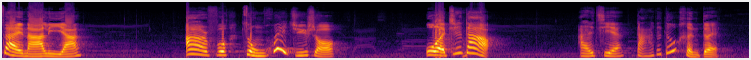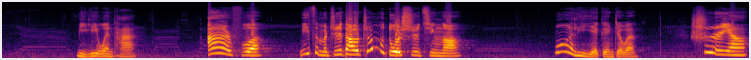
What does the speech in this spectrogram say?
在哪里呀？”阿尔夫总会举手，我知道。而且答的都很对。米莉问他：“阿尔夫，你怎么知道这么多事情呢？”茉莉也跟着问：“是呀，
